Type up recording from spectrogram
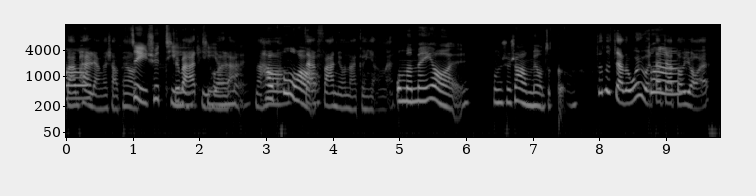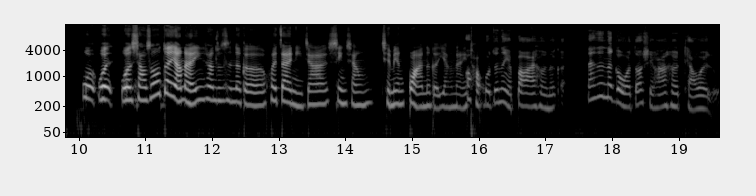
班派两个小朋友自己去提，去把它提回来，好酷哦再发牛奶跟羊奶。我们没有哎，我们学校没有这个。真的假的？我以为大家都有哎。我我我小时候对羊奶印象就是那个会在你家信箱前面挂那个羊奶桶。我真的也爆爱喝那个，但是那个我都喜欢喝调味乳。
